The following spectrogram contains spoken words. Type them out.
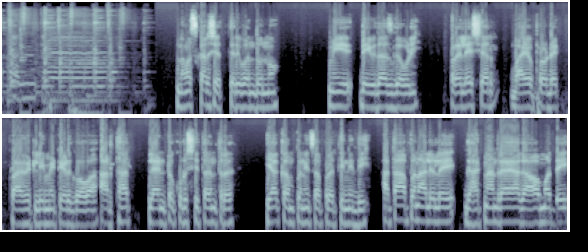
तंत्र नमस्कार शेतकरी बंधूंनो. मी देविदास गवळी प्रलेशर bio product private limited Goa अर्थात प्लॅन्टो कृषी तंत्र या कंपनीचा प्रतिनिधी. आता आपण आलेलो आहे घाटनांद्रा या गावामध्ये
